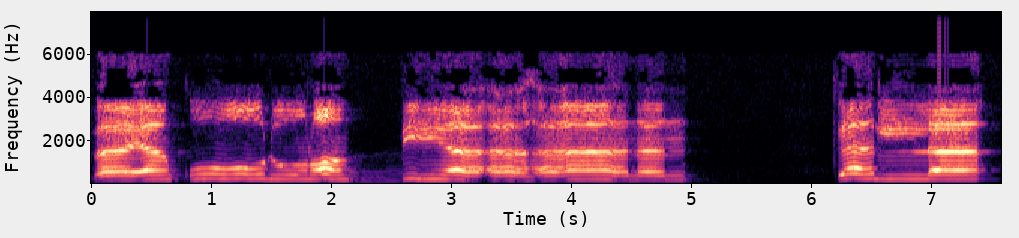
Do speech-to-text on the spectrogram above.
فيقول ربي اهانن كلا.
